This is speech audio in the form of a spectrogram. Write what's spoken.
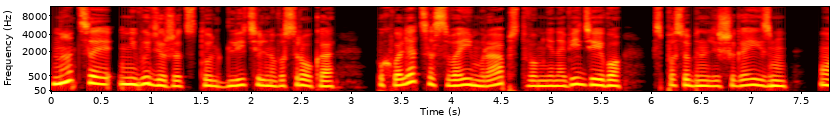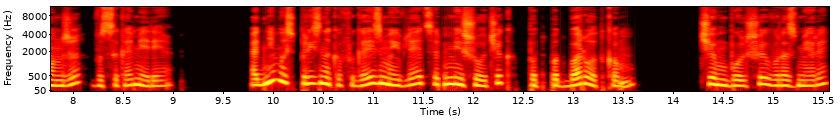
Нация не выдержит столь длительного срока. Похваляться своим рабством, ненавидя его, способен лишь эгоизм, он же высокомерие. Одним из признаков эгоизма является мешочек под подбородком. Чем больше его размеры,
